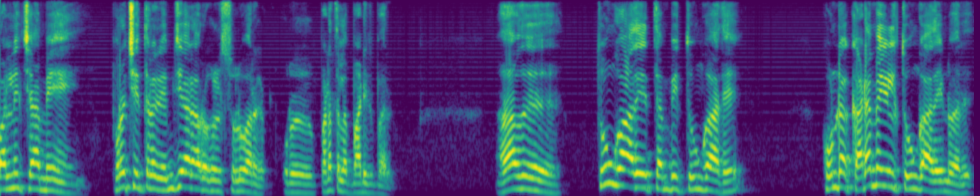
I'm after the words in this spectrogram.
பழனிசாமி புரட்சித் தலைவர் எம்ஜிஆர் அவர்கள் சொல்லுவார்கள். ஒரு படத்தில் பாடியிருப்பார். அதாவது தூங்காதே தம்பி தூங்காதே. கொண்ட கடமையில் தூங்காதேன்னுவார்.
